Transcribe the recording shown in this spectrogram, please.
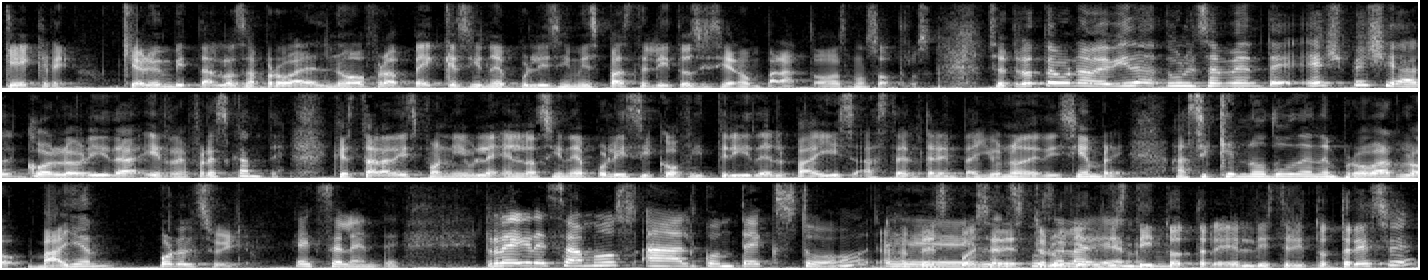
¿qué creen? Quiero invitarlos a probar el nuevo frappé que Cinépolis y mis pastelitos hicieron para todos nosotros. Se trata de una bebida dulcemente especial, colorida y refrescante, que estará disponible en los Cinépolis y Coffee Tree del país hasta el 31 de diciembre. Así que no duden en probarlo, vayan por el suyo. Excelente. Regresamos al contexto. Ajá, eh, después se de destruye el distrito, el distrito 13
